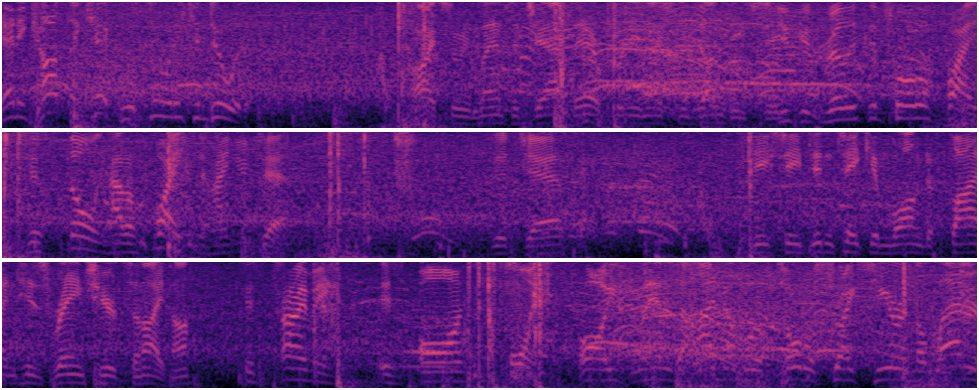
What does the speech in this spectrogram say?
And he caught the kick. We'll see what he can do with it. All right, so he lands a jab there. Pretty nicely done, DC. You can really control a fight just knowing how to fight behind your jab. Good jab. DC didn't take him long to find his range here tonight, huh? His timing is on point. Oh, he's landed a high number of total strikes here in the latter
